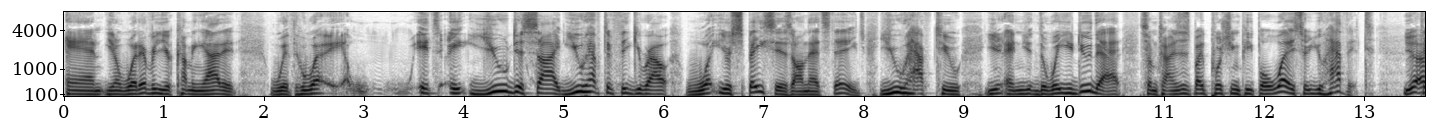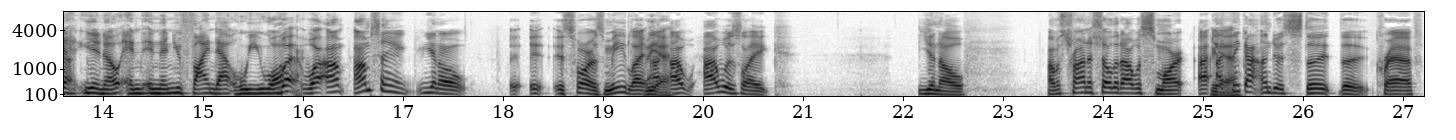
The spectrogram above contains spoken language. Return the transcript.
And you know, whatever you're coming at it with, who it's it, you decide. You have to figure out what your space is on that stage. You have to, you, and you, the way you do that sometimes is by pushing people away, so you have it. Yeah. To- you know, and and then you find out who you are. But well, I'm I'm saying you know, i i as far as me, like Yeah. I, I I was like, you know, I was trying to show that I was smart. I, Yeah. I think I understood the craft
